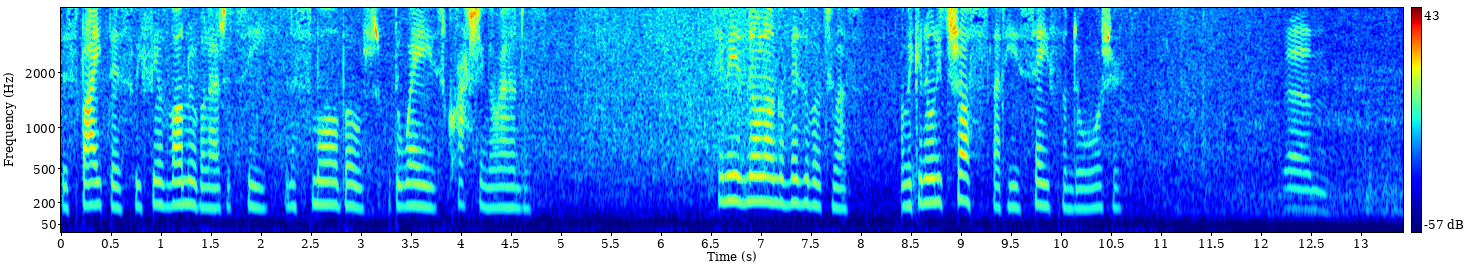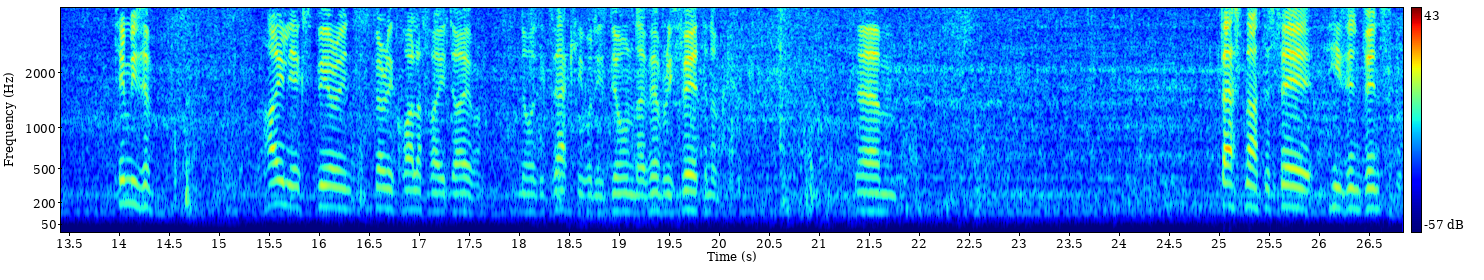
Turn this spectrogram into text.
Despite this, we feel vulnerable out at sea in a small boat with the waves crashing around us. Timmy is no longer visible to us, and we can only trust that he is safe underwater. Um, Timmy's a highly experienced, very qualified diver. Knows exactly what he's doing. I have every faith in him. Um, that's not to say he's invincible.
